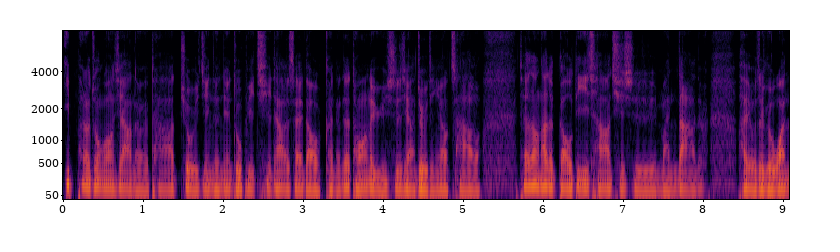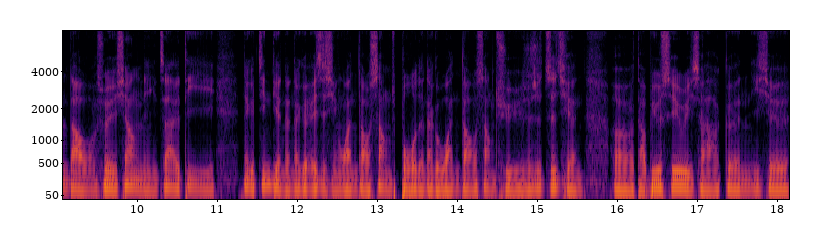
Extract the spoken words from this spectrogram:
一般的状况下呢，它就已经能见度比其他的赛道可能在同样的雨势下就已经要差了，加上它的高低差其实蛮大的，还有这个弯道哦，所以像你在第那个经典的那个 S 型弯道上坡的那个弯道上去，也就是之前呃 W Series 啊跟一些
